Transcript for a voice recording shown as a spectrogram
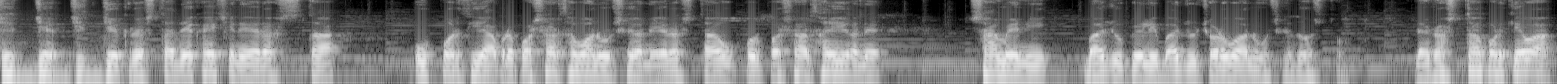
ઝીકઝેક ઝીકઝેક રસ્તા દેખાય છે ને એ રસ્તા ઉપરથી આપણે પસાર થવાનું છે અને એ રસ્તા ઉપર પસાર થઈ અને સામેની બાજુ, પેલી બાજુ ચડવાનું છે દોસ્તો. એટલે રસ્તા પણ કેવા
